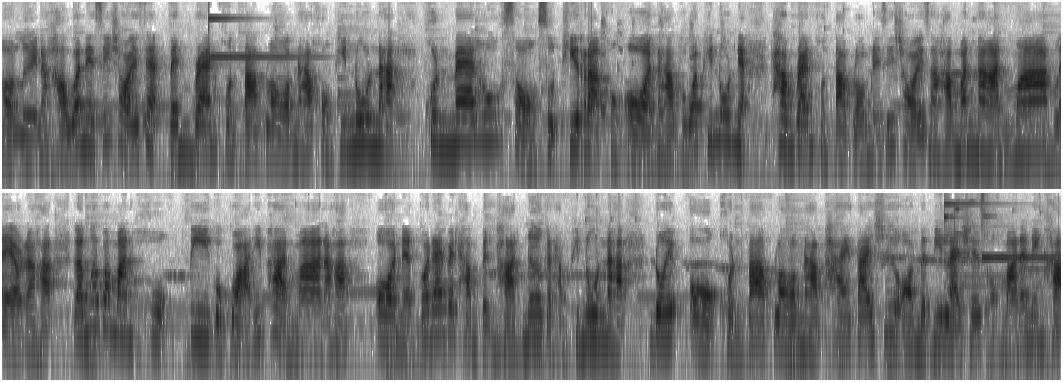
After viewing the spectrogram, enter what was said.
ก่อนเลยนะคะว่า n e s s y Choice เนี่ยเป็นแบรนด์ขนตาปลอมนะคะของพี่นุ่นนะคะ คุณแม่ลูก 2 สุดที่รักของออนนะคะ เพราะว่าพี่นุ่นเนี่ยทำแบรนด์ขนตาปลอม n e s s y Choice นะคะมานานมากแล้วนะคะ แล้วเมื่อประมาณ 6 ปีกว่าๆที่ผ่านมานะคะ ออนเนี่ยก็ได้ไปทำเป็นพาร์ทเนอร์กับทางพี่นุ่นนะคะ โดยออกขนตาปลอมนะคะ ภายใต้ชื่อ On Baby Lashes ออกมานั่นเองค่ะ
